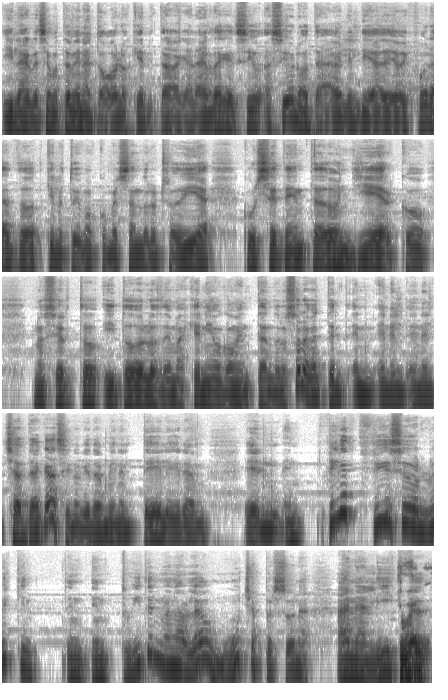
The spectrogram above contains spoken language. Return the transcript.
Y le agradecemos también a todos los que han estado acá. La verdad que ha sido, ha sido notable el día de hoy. Fuera Dot, que lo estuvimos conversando el otro día, Cur 70, Don Yerko, ¿no es cierto? Y todos los demás que han ido comentando, no solamente en, el, chat de acá, sino que también en Telegram. En, fíjese, don Luis, que en, Twitter no han hablado muchas personas, analistas.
